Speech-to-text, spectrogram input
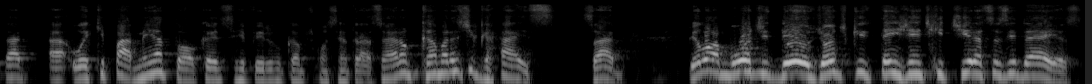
sabe? O equipamento ao que ele se referiu no campo de concentração eram câmaras de gás, sabe? Pelo amor de Deus, de onde que tem gente que tira essas ideias?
